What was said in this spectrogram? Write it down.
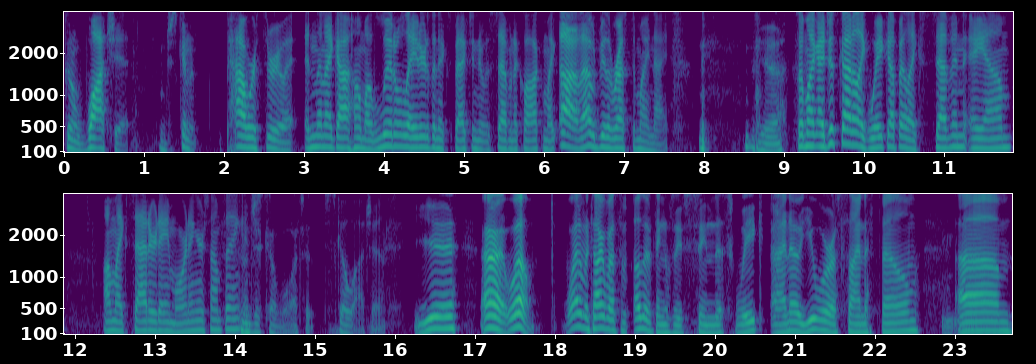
gonna watch it. I'm just gonna power through it. And then I got home a little later than expected. It was seven o'clock. I'm like, ah, that would be the rest of my night. Yeah. So I'm like, I just gotta like wake up at like seven a.m. on like Saturday morning or something, and just just go watch it. just go watch it. Yeah. All right. Well, why don't we talk about some other things we've seen this week? I know you were assigned a film. Um.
